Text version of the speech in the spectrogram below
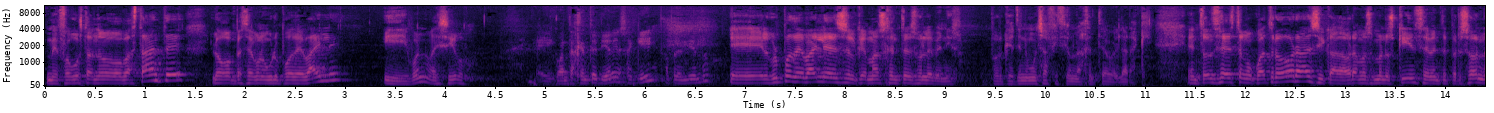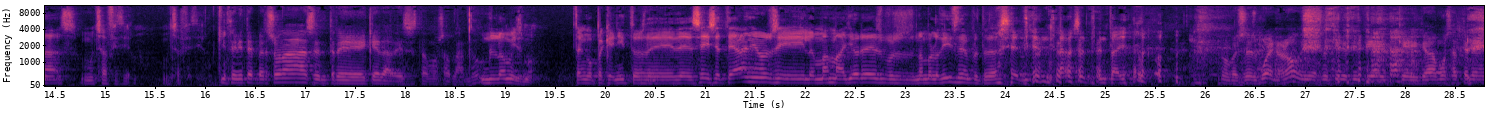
Me fue gustando bastante, luego empecé con un grupo de baile y bueno, ahí sigo. ¿Y cuánta gente tienes aquí aprendiendo? Eh, el grupo de baile es el que más gente suele venir, porque tiene mucha afición la gente a bailar aquí. Entonces tengo cuatro horas y cada hora más o menos 15, 20 personas, mucha afición, mucha afición. 15, 20 personas, ¿entre qué edades estamos hablando? Lo mismo. Tengo pequeñitos de, de 6, 7 años y los más mayores pues no me lo dicen, pero tengo 70 o 70 y algo. No, pues eso es bueno, ¿no? Y eso quiere decir que, que- que vamos a tener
